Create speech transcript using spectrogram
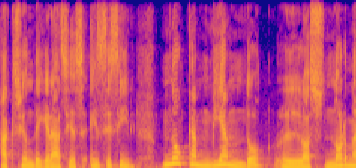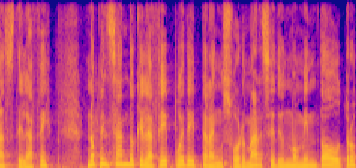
acción de gracias? Es decir, no cambiando las normas de la fe, no pensando que la fe puede transformarse de un momento a otro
